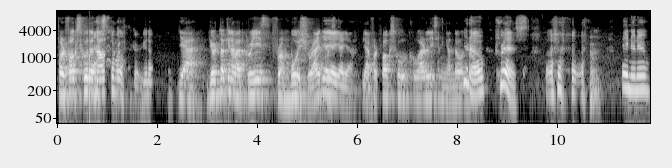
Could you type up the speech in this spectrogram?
For folks who don't know, That's the motherfucker, you know yeah, you're talking about Chris from Bush, right? yeah yeah Chris? yeah yeah Yeah, for folks who, who are listening and don't you know chris hey nunu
